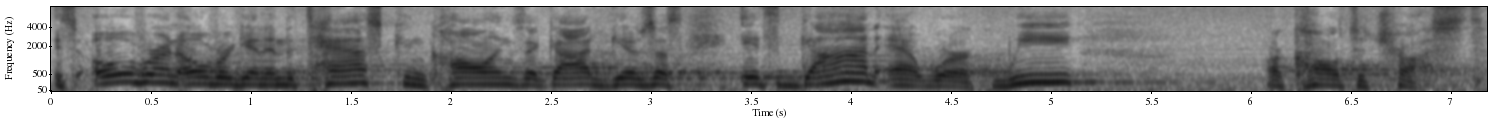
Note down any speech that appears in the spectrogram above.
It's over and over again in the tasks and callings that God gives us. It's God at work. We are called to trust,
